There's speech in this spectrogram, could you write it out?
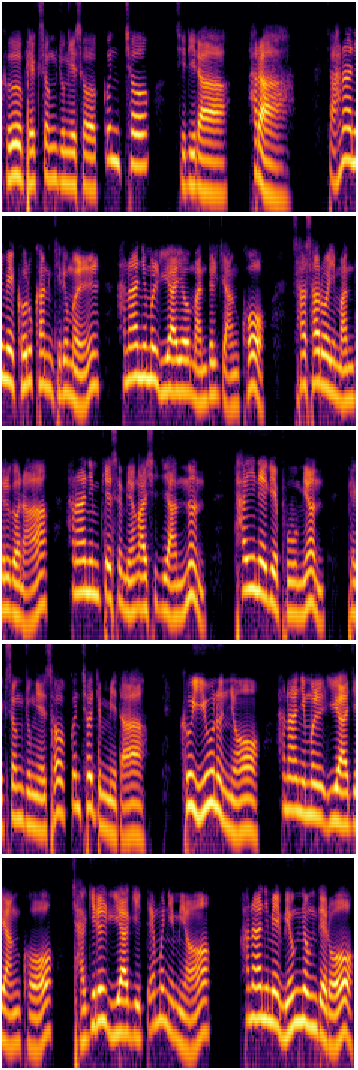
그 백성 중에서 끊쳐지리라 하라. 자, 하나님의 거룩한 기름을 하나님을 위하여 만들지 않고 사사로이 만들거나 하나님께서 명하시지 않는 타인에게 부으면 백성 중에서 끊쳐집니다. 그 이유는요, 하나님을 위하지 않고 자기를 위하기 때문이며 하나님의 명령대로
